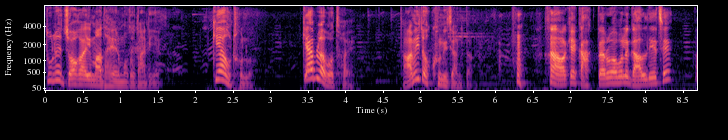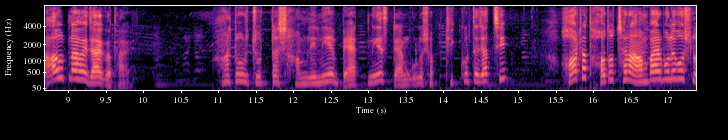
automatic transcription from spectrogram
তুলে জগাই মাধাইয়ের মতো দাঁড়িয়ে। কে আউট হলো? ক্যাবলা বোধ হয় আমি তক্ষুনি জানতাম। আমাকে কাকতারুয়া বলে গাল দিয়েছে আউট না হয়ে যায় কোথায়? হাঁটুর চোটটা সামলে নিয়ে ব্যাট নিয়ে স্ট্যাম্পগুলো সব ঠিক করতে যাচ্ছি। হঠাৎ হতচ্ছাড়া আম্পায়ার বলে বসল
